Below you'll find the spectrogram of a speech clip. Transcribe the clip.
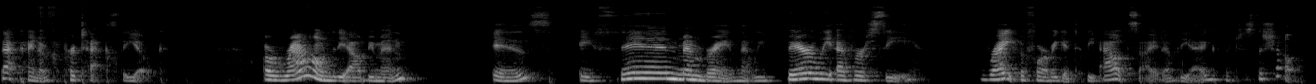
That kind of protects the yolk. Around the albumin is a thin membrane that we barely ever see right before we get to the outside of the egg, which is the shell.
